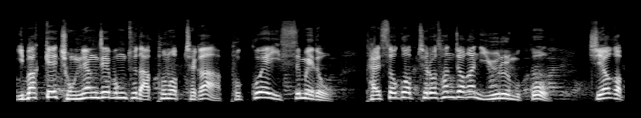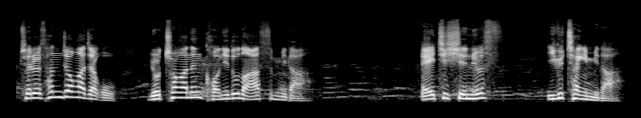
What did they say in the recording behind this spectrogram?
이 밖에 종량제 봉투 납품업체가 북구에 있음에도 달서구 업체로 선정한 이유를 묻고 지역 업체를 선정하자고 요청하는 건의도 나왔습니다. HCN 뉴스 이규창입니다.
